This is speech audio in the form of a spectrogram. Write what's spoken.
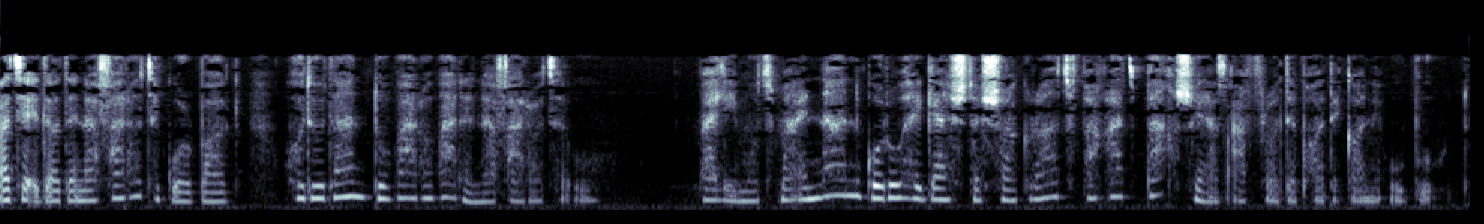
و تعداد نفرات گرباگ حدوداً دو برابر نفرات او. ولی مطمئنا گروه گشت شاگرات فقط بخشی از افراد پادگان او بود.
